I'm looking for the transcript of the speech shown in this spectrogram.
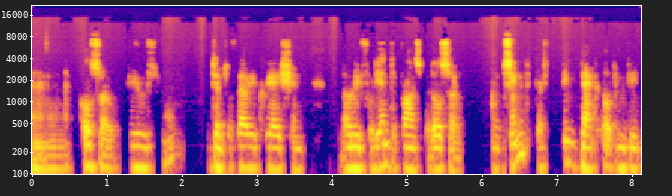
uh, also views uh, in terms of value creation, not only for the enterprise, but also to get feedback ultimately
